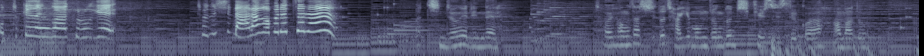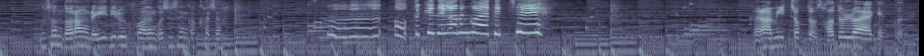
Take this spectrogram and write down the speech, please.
어떻게 된 거야? 그러게. 조디씨 날아가 버렸잖아. 아, 진정해 린네. 저 형사씨도 자기 몸 정도는 지킬 수 있을 거야 아마도. 우선 너랑 레이디를 구하는 것을 생각하자. 으, 어떻게 돼가는 거야 대체? 그럼 이쪽도 서둘러야겠군.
